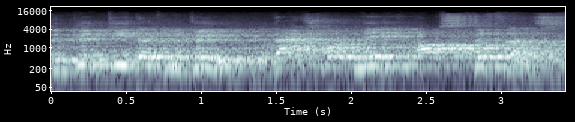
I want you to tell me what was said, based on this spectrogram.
the good deed that we do. That's what makes us difference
